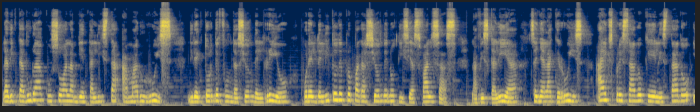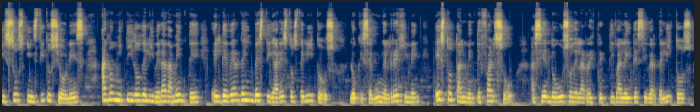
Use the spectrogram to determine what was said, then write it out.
la dictadura acusó al ambientalista Amaru Ruiz, director de Fundación del Río, por el delito de propagación de noticias falsas. La Fiscalía señala que Ruiz ha expresado que el Estado y sus instituciones han omitido deliberadamente el deber de investigar estos delitos, lo que según el régimen es totalmente falso. Haciendo uso de la restrictiva ley de ciberdelitos,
